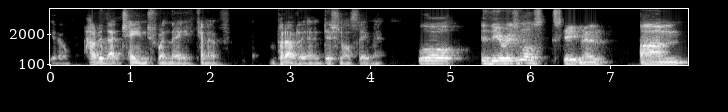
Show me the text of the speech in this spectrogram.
you know how did that change when they kind of put out an additional statement? Well, the original statement um,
